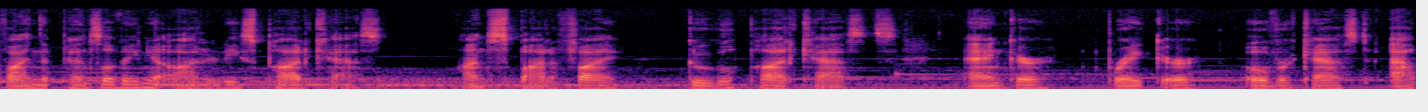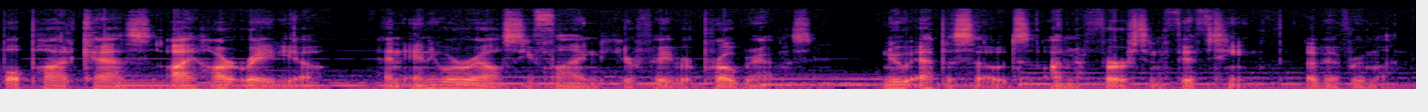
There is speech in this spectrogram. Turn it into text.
Find the Pennsylvania Oddities podcast on Spotify, Google Podcasts, Anchor, Breaker, Overcast, Apple Podcasts, iHeartRadio, and anywhere else you find your favorite programs. New episodes on the 1st and 15th of every month.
